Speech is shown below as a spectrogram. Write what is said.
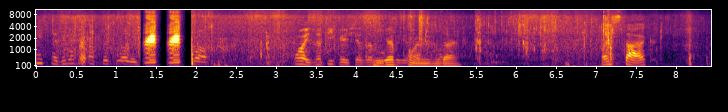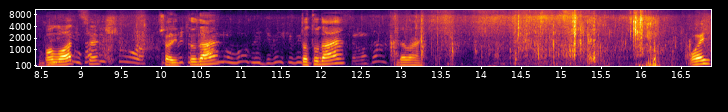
місце, дивіться, там хтось ловить. Ой, запікаю ще забув. Я що я понял, запікав. да. Ось так. Блін, Болотце. та ти що? Що, Диви, тут туди? реально ловлять, диви, які То туди? викопалися. Ну да. Давай. Ой.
